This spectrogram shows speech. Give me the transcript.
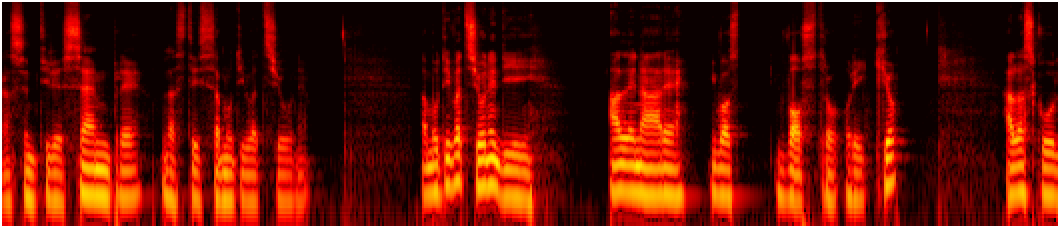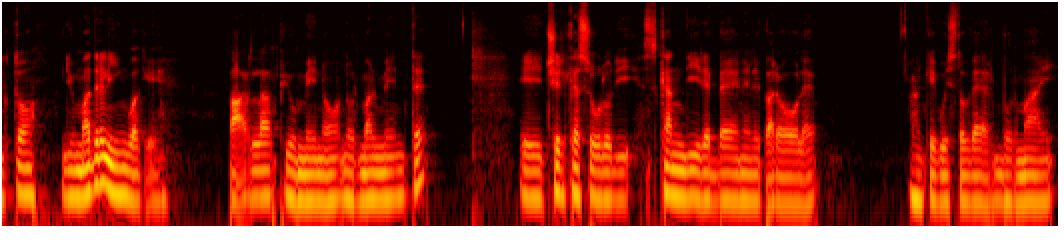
a sentire sempre la stessa motivazione. La motivazione di allenare il, vos- il vostro orecchio all'ascolto di un madrelingua che parla più o meno normalmente e cerca solo di scandire bene le parole. Anche questo verbo ormai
